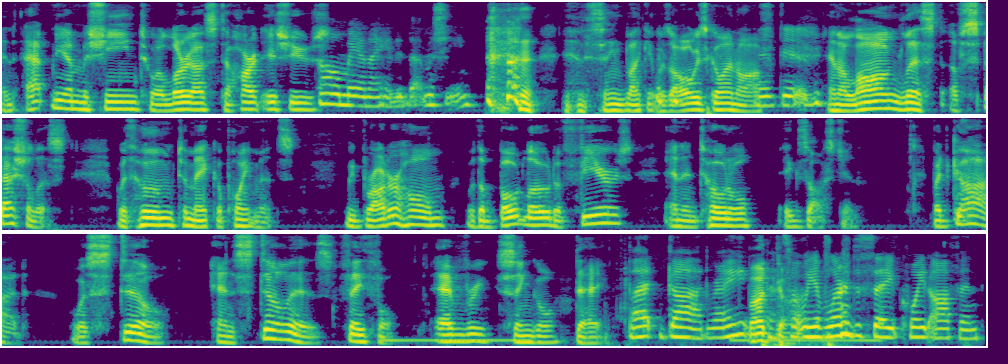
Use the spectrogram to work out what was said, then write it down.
an apnea machine to alert us to heart issues. Oh man, I hated that machine. it seemed like it was always going off. it did. and a long list of specialists with whom to make appointments. We brought her home with a boatload of fears and in total exhaustion. But God was still and still is faithful every single day. But God, right? But That's God. what we have learned to say quite often.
